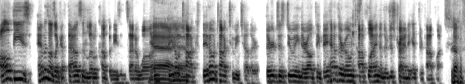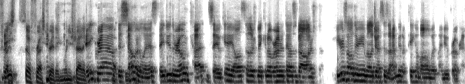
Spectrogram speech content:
all these Amazon's like a thousand little companies inside of one. Yeah, they don't yeah. talk. They don't talk to each other. They're just doing their own thing. They have their own top line, and they're just trying to hit their top line. So frust- they, so frustrating when you try to. They grab the seller list. They do their own cut and say, okay, all sellers making over hundred thousand dollars. Here's all their email addresses. I'm going to ping them all with my new program.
